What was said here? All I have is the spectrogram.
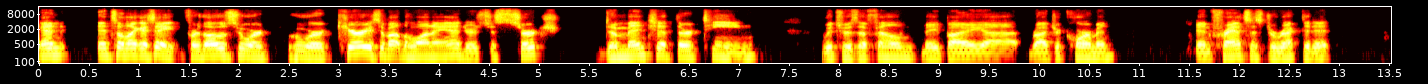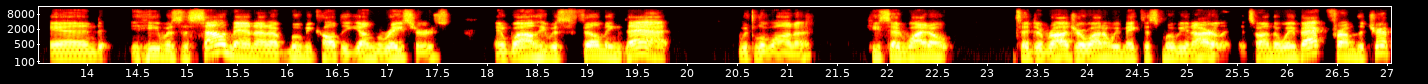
And and so like I say, for those who are who are curious about Luana Anders, just search Dementia 13, which was a film made by uh, Roger Corman, and Francis directed it. And he was the sound man on a movie called The Young Racers. And while he was filming that with Luana, he said, Why don't said to Roger, why don't we make this movie in Ireland? And so on the way back from the trip,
